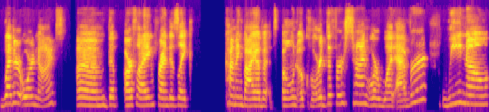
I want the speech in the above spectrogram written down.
whether or not um the our flying friend is like coming by of its own accord the first time or whatever we know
